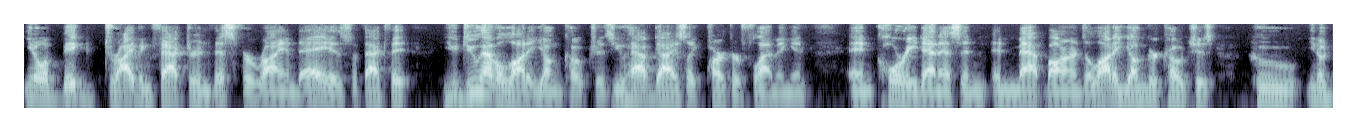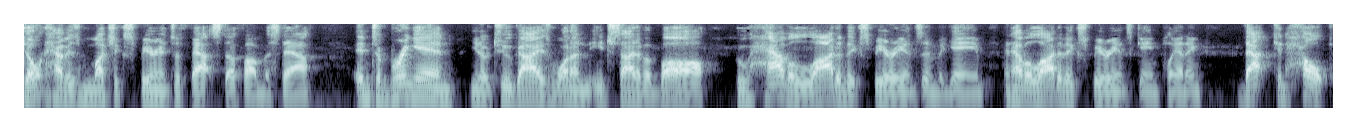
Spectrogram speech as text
you know, a big driving factor in this for Ryan Day is the fact that you do have a lot of young coaches. You have guys like Parker Fleming and and Corey Dennis and, and Matt Barnes, a lot of younger coaches who, you know, don't have as much experience with that stuff on the staff. And to bring in, you know, two guys, one on each side of a ball, who have a lot of experience in the game and have a lot of experience game planning, that can help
